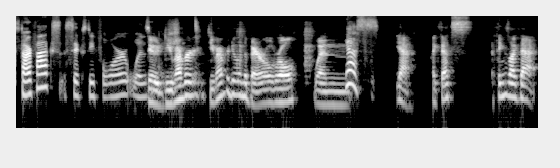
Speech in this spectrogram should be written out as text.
Star Fox 64 was. Dude, do you remember? Do you remember doing the barrel roll when? Yes. Yeah, like that's things like that.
